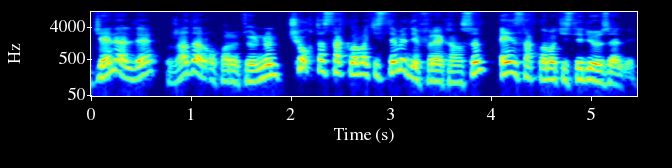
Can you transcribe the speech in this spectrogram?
genelde radar operatörünün çok da saklamak istemediği frekansın en saklamak istediği özelliği.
